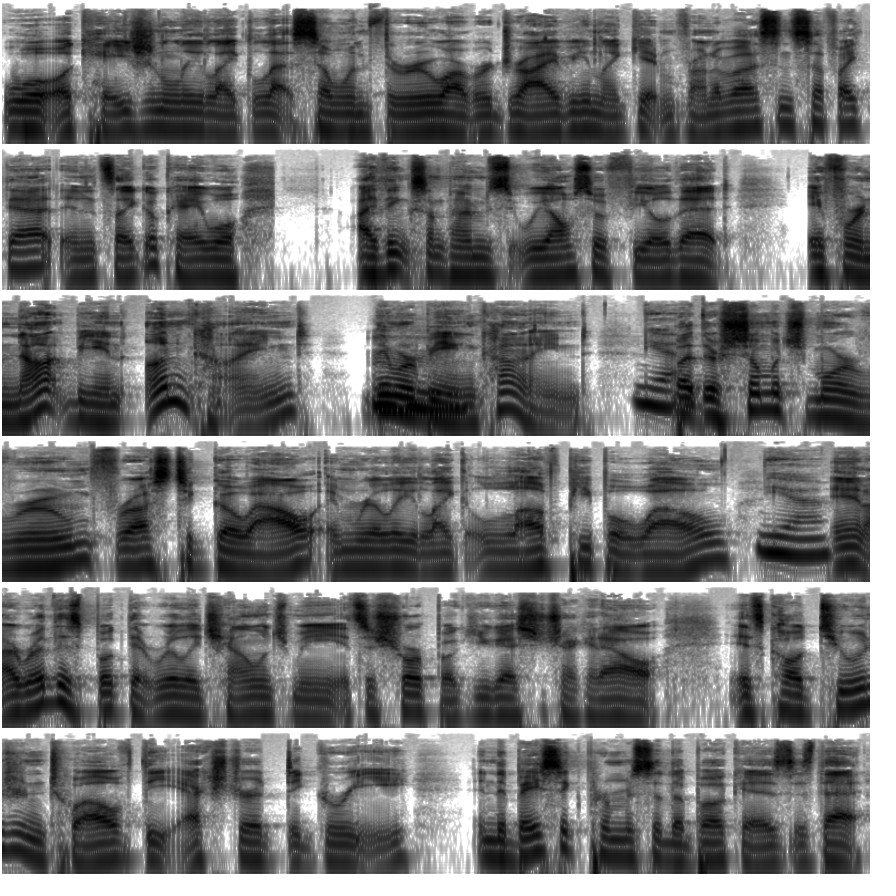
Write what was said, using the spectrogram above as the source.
we'll occasionally like let someone through while we're driving like get in front of us and stuff like that and it's like okay, well, I think sometimes we also feel that if we're not being unkind, then mm-hmm. we're being kind. Yeah. But there's so much more room for us to go out and really like love people well. Yeah. And I read this book that really challenged me. It's a short book. You guys should check it out. It's called 212 The Extra Degree. And the basic premise of the book is is that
